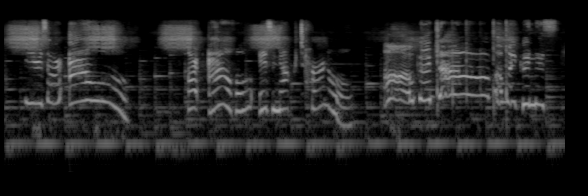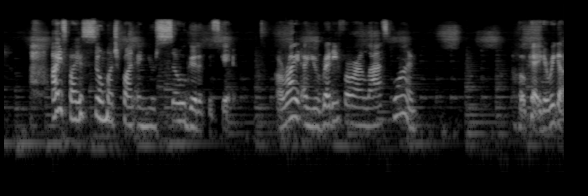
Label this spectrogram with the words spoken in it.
Here's our owl. Our owl is nocturnal. Oh, good job! Oh my goodness. I Spy is so much fun and you're so good at this game. All right, are you ready for our last one? Okay, here we go.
